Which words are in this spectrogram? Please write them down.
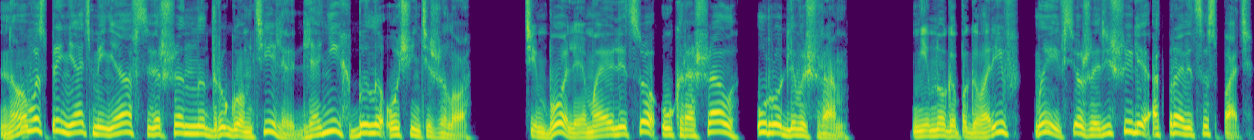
но воспринять меня в совершенно другом теле для них было очень тяжело. Тем более мое лицо украшал уродливый шрам. Немного поговорив, мы все же решили отправиться спать.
